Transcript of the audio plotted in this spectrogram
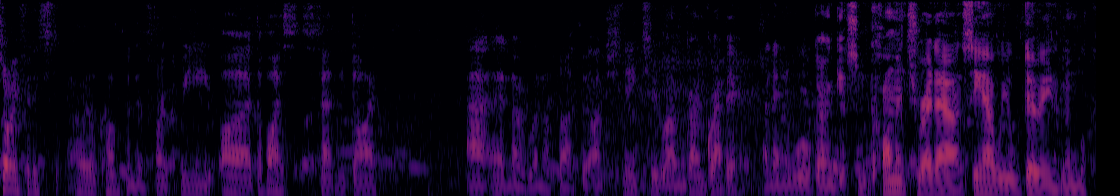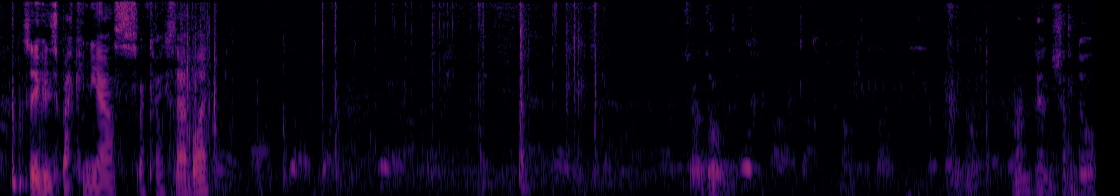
Sorry for this uh, confidence, folks. We uh, device sadly died. Uh, uh, no, well not died, but I just need to um, go and grab it, and then we'll go and get some comments read out and see how we're all doing, and we'll see who's back in the house. Okay, stand by. I'm going.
